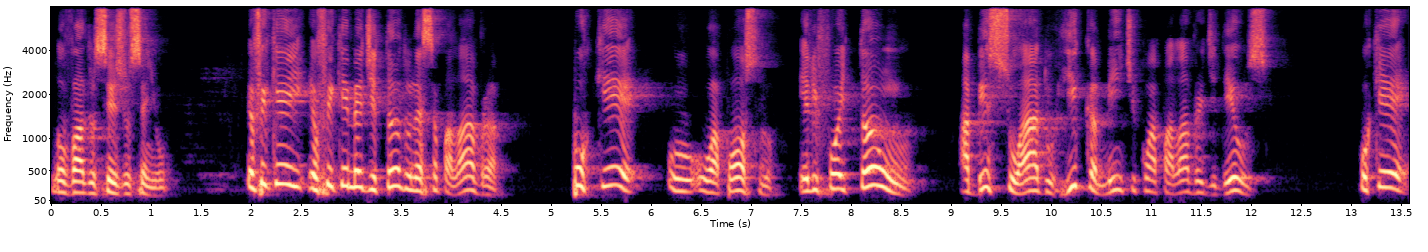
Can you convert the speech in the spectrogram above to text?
Louvado seja o Senhor. Eu fiquei, eu fiquei meditando nessa palavra, porque o, o apóstolo ele foi tão abençoado ricamente com a palavra de Deus, porque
